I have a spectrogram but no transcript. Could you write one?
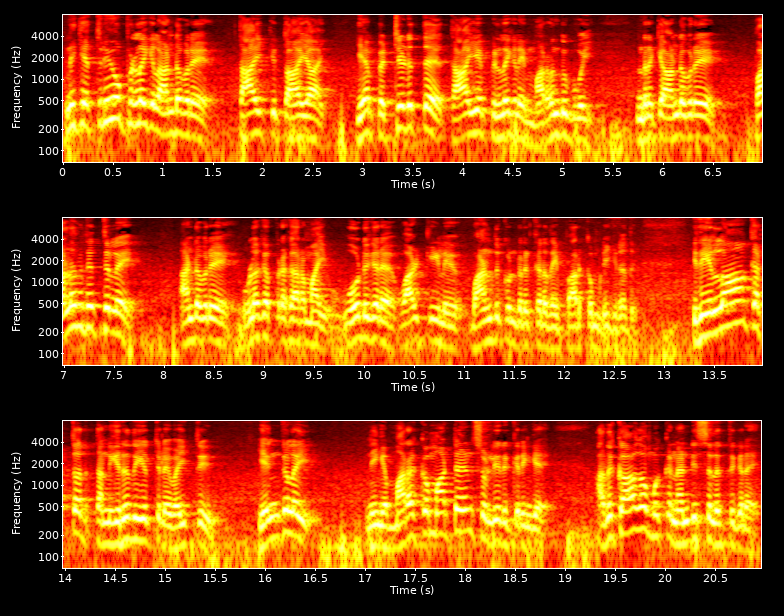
இன்றைக்கி எத்தனையோ பிள்ளைகள் ஆண்டவரே தாய்க்கு தாயாய் ஏன் பெற்றெடுத்த தாயே பிள்ளைகளை மறந்து போய் இன்றைக்கு ஆண்டவரே பல விதத்திலே ஆண்டவரே உலக பிரகாரமாய் ஓடுகிற வாழ்க்கையிலே வாழ்ந்து கொண்டிருக்கிறதை பார்க்க முடிகிறது. இதையெல்லாம் கர்த்தர் தன் இருதயத்தில் வைத்து எங்களை நீங்கள் மறக்க மாட்டேன்னு சொல்லியிருக்கிறீங்க. அதுக்காக உமக்கு நன்றி செலுத்துகிறேன்.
